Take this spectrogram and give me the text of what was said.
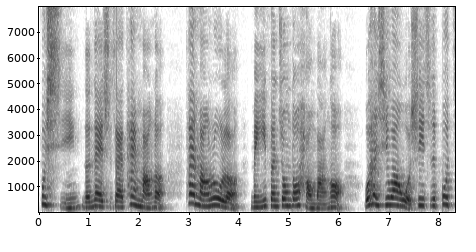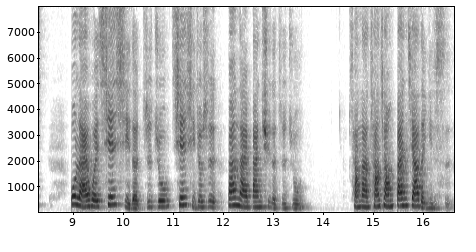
不行，人类实在太忙了，太忙碌了，每一分钟都好忙哦。我很希望我是一只不不来回迁徙的蜘蛛，迁徙就是搬来搬去的蜘蛛，常常常常搬家的意思。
